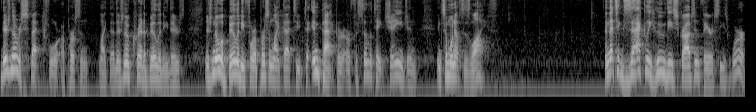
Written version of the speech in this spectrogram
there's no respect for a person like that. There's no credibility. There's, there's no ability for a person like that to, to impact or, or facilitate change in, in someone else's life. And that's exactly who these scribes and Pharisees were.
